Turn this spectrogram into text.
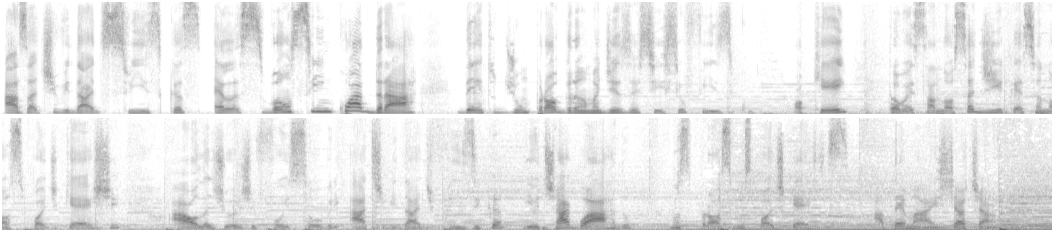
as atividades físicas, elas vão se enquadrar dentro de um programa de exercício físico, ok? Então, essa é a nossa dica, esse é o nosso podcast. A aula de hoje foi sobre atividade física e eu te aguardo nos próximos podcasts. Até mais, tchau, tchau.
